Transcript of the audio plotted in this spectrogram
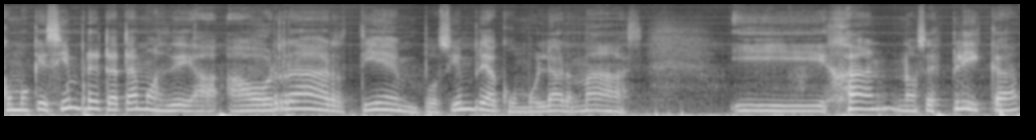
como que siempre tratamos de ahorrar tiempo, siempre acumular más. Y Han nos explica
